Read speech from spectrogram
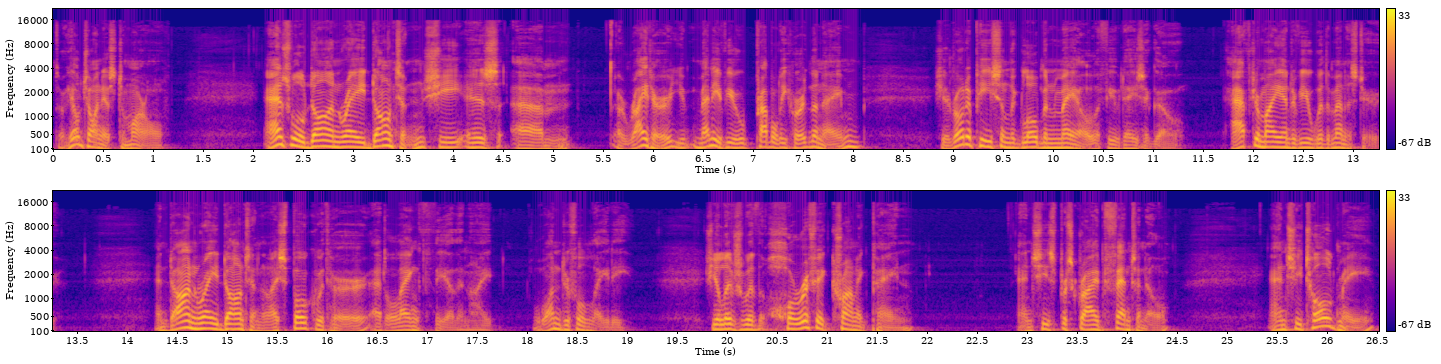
So he'll join us tomorrow. as will Dawn Rae Downton. She is um, a writer. You, many of you probably heard the name. She wrote a piece in the Globe and Mail a few days ago, after my interview with the minister. And Dawn Rae Downton, and I spoke with her at length the other night. Wonderful lady. She lives with horrific chronic pain, and she's prescribed fentanyl. And she told me,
